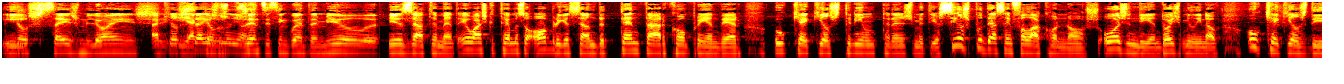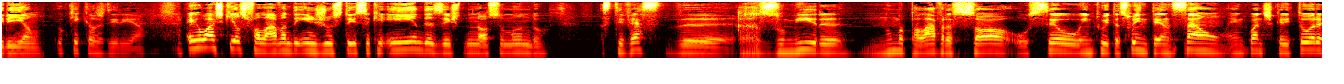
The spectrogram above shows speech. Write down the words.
E aqueles 6 milhões aqueles e 6 aqueles milhões. 250 mil. Exatamente. Eu acho que temos a obrigação de tentar compreender o que é que eles teriam de transmitir. Se eles pudessem falar connosco, hoje em dia, em 2009, o que é que eles diriam? O que é que eles diriam? Eu acho que eles falavam de injustiça que ainda existe no nosso mundo. Se tivesse de resumir numa palavra só o seu intuito, a sua intenção enquanto escritor,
